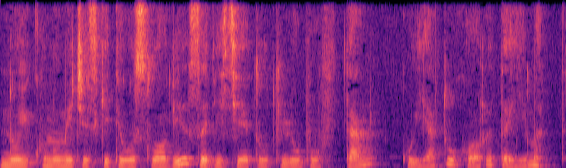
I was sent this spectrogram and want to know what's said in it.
Но економическите условия зависят от любовта, която хората имат.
